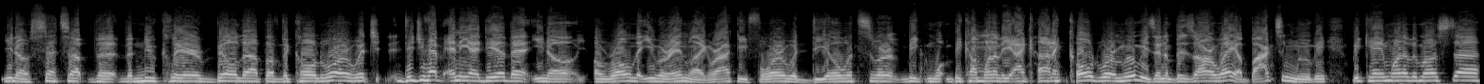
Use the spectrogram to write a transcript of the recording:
you know sets up the the nuclear buildup of the Cold War. Which did you have any idea that you know a role that you were in like Rocky Four would deal with sort of be, become one of the iconic Cold War movies in a bizarre way? A boxing movie became one of the most uh,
